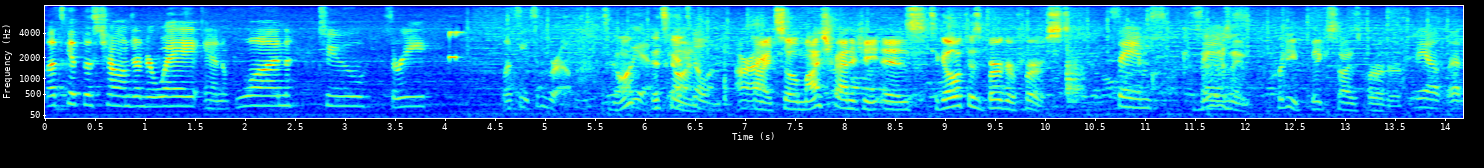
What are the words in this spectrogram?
Let's get this challenge underway in one, two, three. Let's eat some grub. It's going? Oh, yeah, It's going. It's going. All right. All right, so my strategy is to go with this burger first. Same. That is a pretty big size burger. Yeah, that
